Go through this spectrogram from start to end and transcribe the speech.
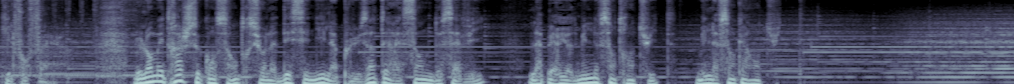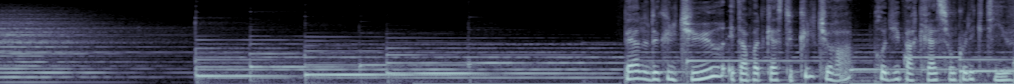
qu'il faut faire. Le long métrage se concentre sur la décennie la plus intéressante de sa vie, la période 1938-1948. Perle de culture est un podcast Cultura produit par Création Collective.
